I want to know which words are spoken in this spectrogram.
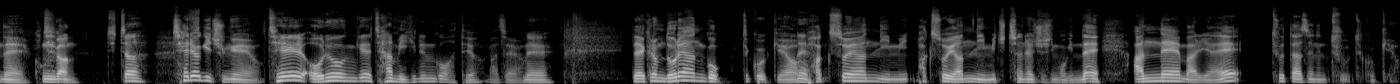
네. 건강, 진짜 체력이 중요해요. 제일 어려운 게 잠 이기는 것 같아요. 맞아요. 네. 네. 그럼 노래 한 곡 듣고 올게요. 네. 박소연 님이 박소연 님이 추천해 주신 곡인데 안내 마리아의 2002 듣고 올게요.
